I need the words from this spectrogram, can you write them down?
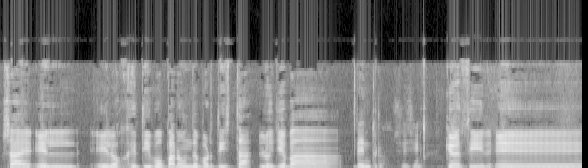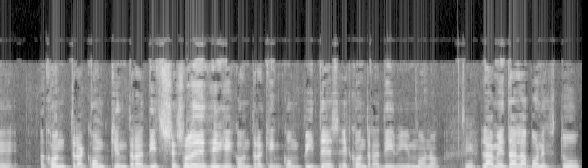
o sea, el, el, objetivo para un deportista lo lleva... Dentro, sí, sí. Quiero decir, eh, contra, con quien se suele decir que contra quien compites es contra ti mismo, ¿no? La meta la pones tú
